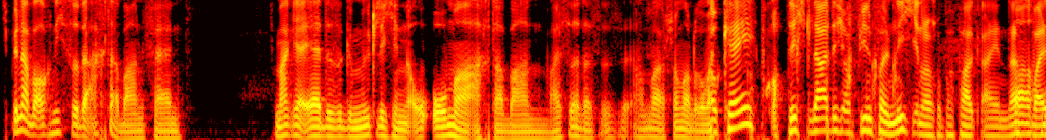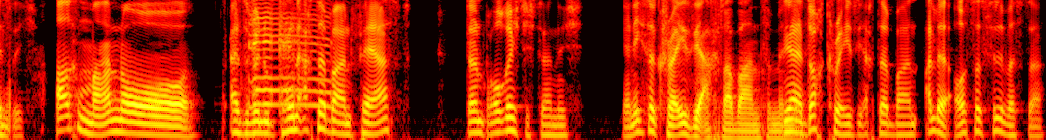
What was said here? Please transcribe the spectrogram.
Ich bin aber auch nicht so der Achterbahn-Fan. Ich mag ja eher diese gemütlichen Oma-Achterbahnen, weißt du? Das ist, haben wir schon mal drüber. Okay, dich lade ich auf jeden Fall nicht in Europapark ein, das Ach, weiß ich. Ach, Mano. Also wenn du keine Achterbahn fährst, dann brauche ich dich da nicht. Ja, nicht so crazy Achterbahn zumindest. Ja, doch crazy Achterbahn, alle, außer Silvester.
